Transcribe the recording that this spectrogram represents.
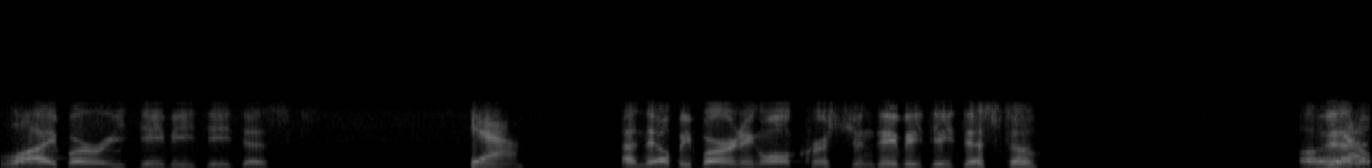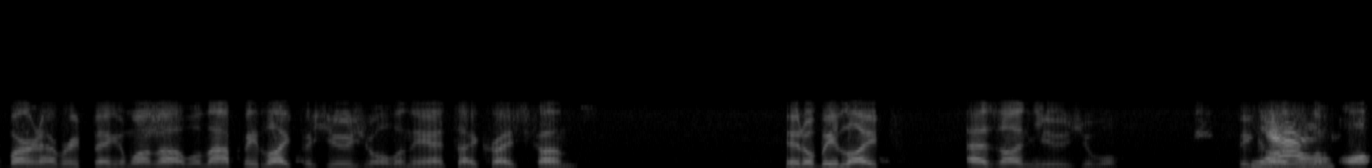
library dvd discs yeah. and they'll be burning all Christian DVD discs too. Oh yeah, Yep. they'll burn everything. It won't no, will not be life as usual when the Antichrist comes. It'll be life as unusual because Yeah. all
